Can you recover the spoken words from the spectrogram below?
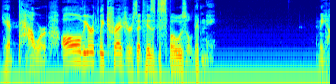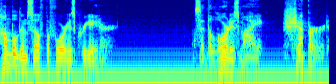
he had power, all the earthly treasures at his disposal, didn't he? And he humbled himself before his Creator. Said, The Lord is my shepherd.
